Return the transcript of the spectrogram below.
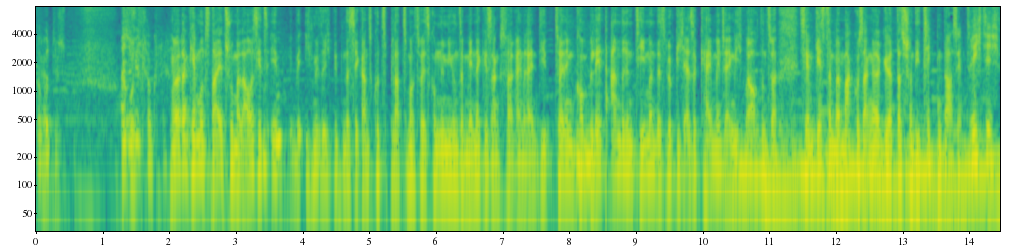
Na gut. Ja, Also gut. Na, dann kennen wir uns da jetzt schon mal aus. Jetzt, ich, ich würde euch bitten, dass ihr ganz kurz Platz macht, weil es kommt nämlich unser Männergesangsverein rein, die zu einem komplett anderen Thema, das wirklich also kein Mensch eigentlich braucht. Und zwar, Sie haben gestern bei Markus Anger gehört, dass schon die Zecken da sind. Richtig.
